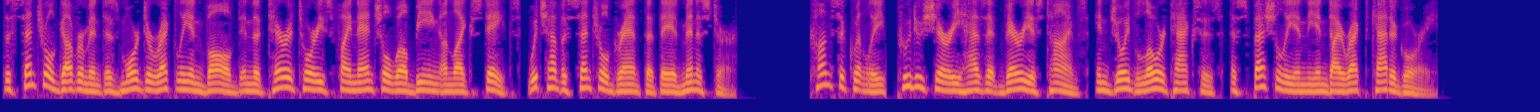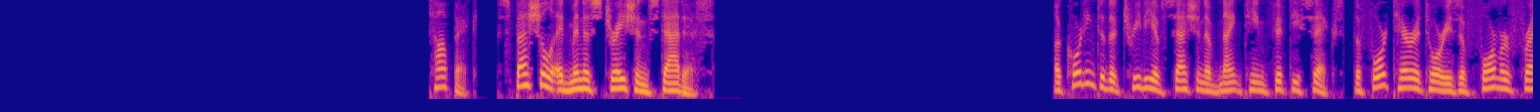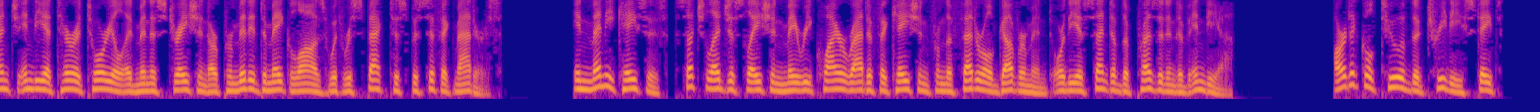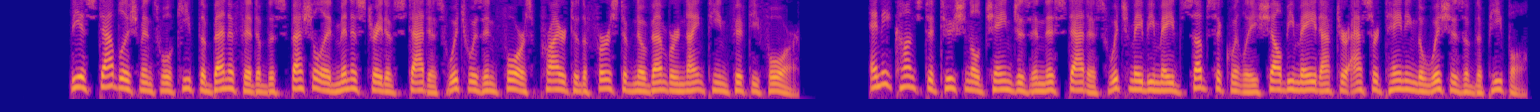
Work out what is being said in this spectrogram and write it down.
The central government is more directly involved in the territory's financial well-being unlike states, which have a central grant that they administer. Consequently, Puducherry has at various times, enjoyed lower taxes, especially in the indirect category. Special administration status According to the Treaty of Cession of 1956, the four territories of former French India territorial administration are permitted to make laws with respect to specific matters. In many cases, such legislation may require ratification from the federal government or the assent of the President of India. Article 2 of the treaty states, The establishments will keep the benefit of the special administrative status which was in force prior to 1 November 1954. Any constitutional changes in this status which may be made subsequently shall be made after ascertaining the wishes of the people.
